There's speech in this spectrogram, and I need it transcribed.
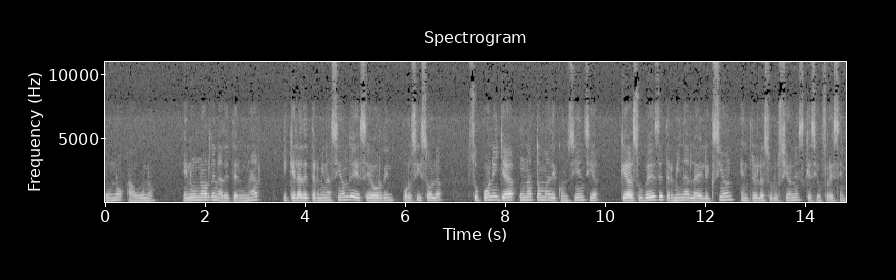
uno a uno, en un orden a determinar, y que la determinación de ese orden por sí sola supone ya una toma de conciencia que a su vez determina la elección entre las soluciones que se ofrecen.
